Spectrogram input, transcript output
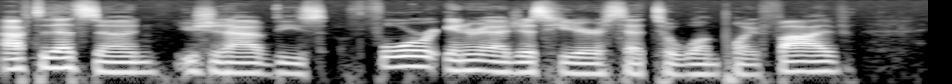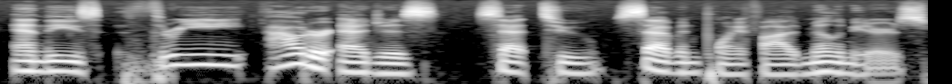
After that's done, you should have these four inner edges here set to 1.5 and these three outer edges set to 7.5 millimeters.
